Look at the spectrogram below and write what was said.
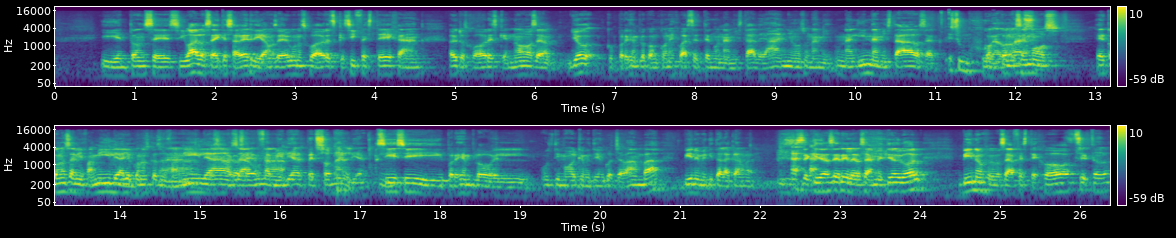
Y entonces, igual, o sea, hay que saber, digamos, hay algunos jugadores que sí festejan, hay otros jugadores que no. O sea, yo, por ejemplo, con Conejo Arce tengo una amistad de años, una, una linda amistad, o sea, es un jugador. Conocemos, él conoce a mi familia, yo conozco a su ah, familia, o sea, una familiar personal ya. Sí, sí, y por ejemplo, el último gol que metió en Cochabamba, vino y me quitó la cámara. Se quiso hacer, o sea, metió el gol vino, o sea, festejó,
